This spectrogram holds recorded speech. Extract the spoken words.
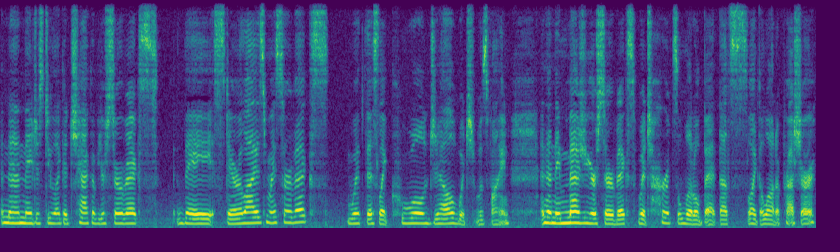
and then they just do like a check of your cervix. They sterilized my cervix with this like cool gel, which was fine. And then they measure your cervix, which hurts a little bit. That's like a lot of pressure.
